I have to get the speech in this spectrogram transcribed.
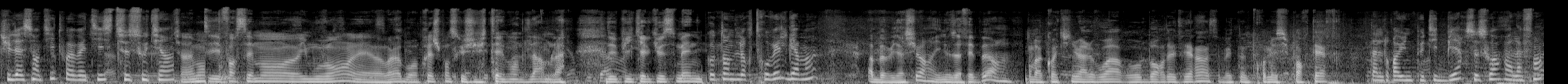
Tu l'as senti, toi, Baptiste, ce soutien? Carrément. C'est forcément euh, émouvant. Et euh, voilà, bon, après, je pense que j'ai eu tellement de larmes là depuis quelques semaines. Content de le retrouver, le gamin? Ah, bah bien sûr, il nous a fait peur. On va continuer à le voir au bord de terrain. Ça va être notre premier supporter. T'as le droit à une petite bière ce soir à la fin?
